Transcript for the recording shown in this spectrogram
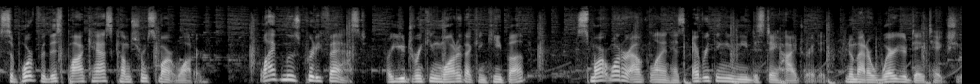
Support for this podcast comes from Smartwater. Life moves pretty fast. Are you drinking water that can keep up? Smartwater Alkaline has everything you need to stay hydrated, no matter where your day takes you.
